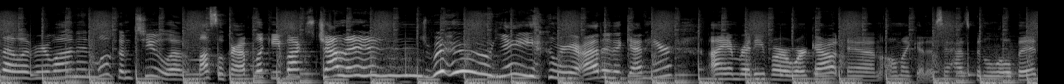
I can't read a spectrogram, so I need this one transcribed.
Hello, everyone, and welcome to a Musclecraft Lucky Blocks Challenge! Woohoo! Yay! We're at it again here. I am ready for a workout, and oh my goodness, it has been a little bit.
